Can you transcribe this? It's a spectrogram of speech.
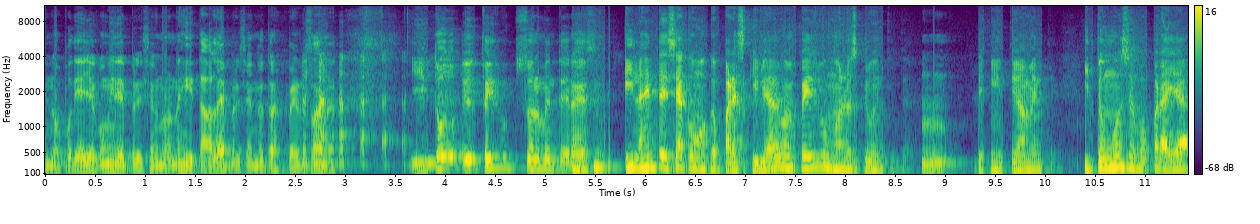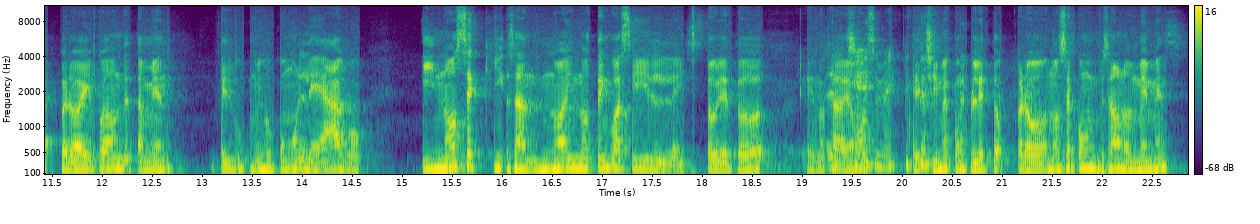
no podía yo con mi depresión, no necesitaba la depresión de otras personas. y todo, eh, Facebook solamente era eso. Y la gente decía como que para escribir algo en Facebook no lo escribo en Twitter definitivamente. Y todo el mundo se fue para allá, pero ahí fue donde también Facebook me dijo, ¿cómo le hago? Y no sé, o sea, no, hay, no tengo así la historia de todo, eh, no sabemos. El chisme. El chisme completo, pero no sé cómo empezaron los memes.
